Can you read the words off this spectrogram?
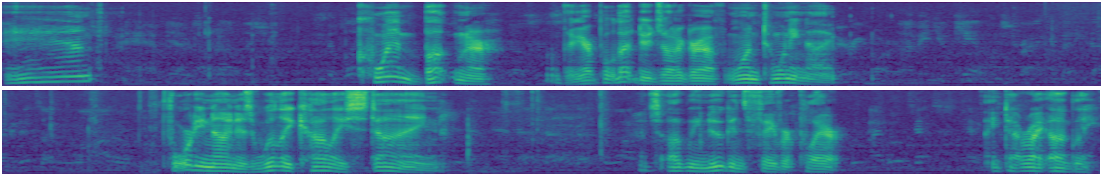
And Quinn Buckner. I don't think I ever pulled that dude's autograph. 129. 49 is Willie Cauley Stein. That's Ugly Nugan's favorite player. Ain't that right, Ugly?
